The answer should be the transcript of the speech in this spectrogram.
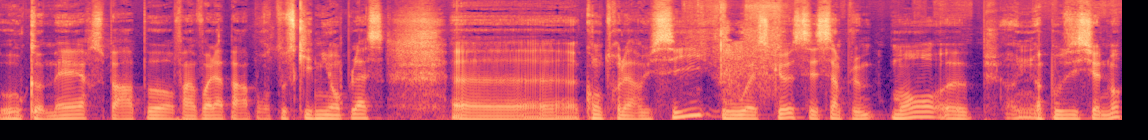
au commerce par rapport enfin voilà par rapport à tout ce qui est mis en place contre la Russie ou est-ce que c'est simplement un positionnement?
